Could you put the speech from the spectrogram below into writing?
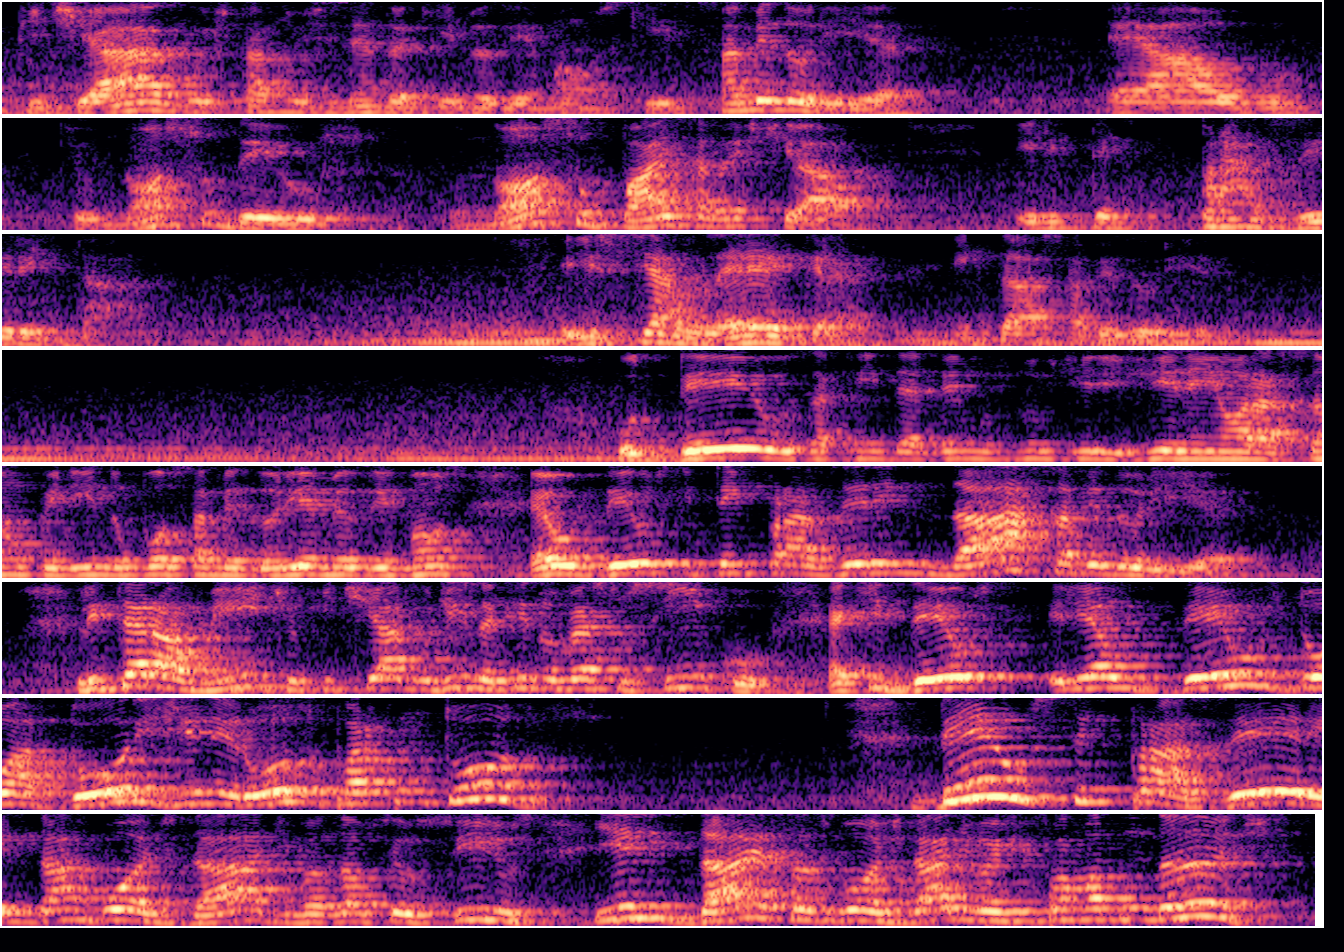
O que Tiago está nos dizendo aqui, meus irmãos, que sabedoria é algo que o nosso Deus, o nosso Pai Celestial, ele tem prazer em dar. Ele se alegra em dar sabedoria. O Deus a quem devemos nos dirigir em oração pedindo por sabedoria, meus irmãos, é o Deus que tem prazer em dar sabedoria. Literalmente, o que Tiago diz aqui no verso 5 é que Deus, ele é o Deus doador e generoso para com todos. Deus tem prazer em dar boas dádivas aos seus filhos e ele dá essas boas dádivas de forma abundante.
